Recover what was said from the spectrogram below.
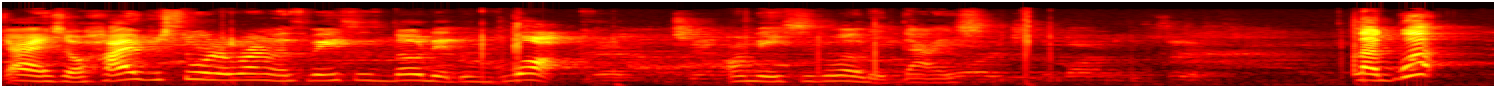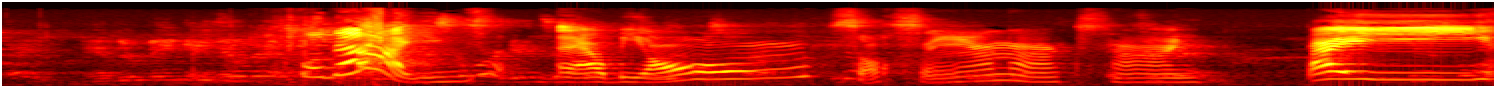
Guys, so Hive just sort of run with bases loaded. Walk on bases loaded, guys. Like what? Well, guys, that'll be all. So see you next time. Bye.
